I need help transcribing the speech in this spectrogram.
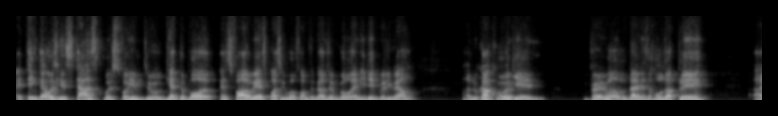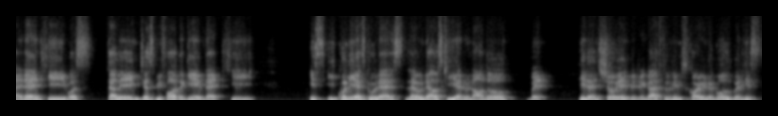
I think that was his task was for him to get the ball as far away as possible from the Belgium goal, and he did really well. Uh, Lukaku again, very well done as a hold-up play, uh, and then he was telling just before the game that he is equally as good as Lewandowski and Ronaldo, but didn't show it with regards to him scoring the goal, but his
